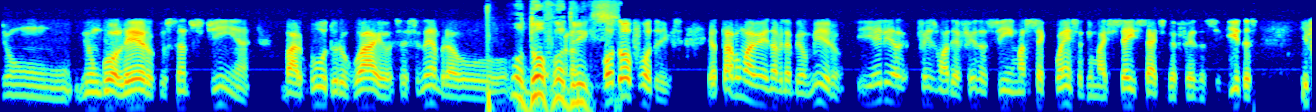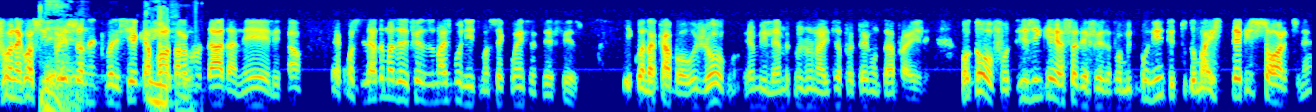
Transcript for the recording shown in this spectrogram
de um, de um goleiro que o Santos tinha, barbudo uruguaio, você se lembra? O Rodolfo Rodrigues. Rodolfo Rodrigues. Eu estava uma vez na Vila Belmiro e ele fez uma defesa assim, uma sequência de umas seis, sete defesas seguidas, e foi um negócio É. impressionante, parecia que a bola estava grudada nele e tal. É considerada uma das defesas mais bonitas, uma sequência de defesa. E quando acabou o jogo, eu me lembro que um jornalista foi perguntar para ele: Rodolfo, dizem que essa defesa foi muito bonita e tudo, mas teve sorte, né?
